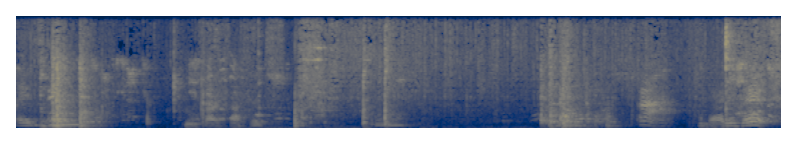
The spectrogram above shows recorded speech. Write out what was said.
Eggs. Sorry, sausage. Mm. And that is it.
